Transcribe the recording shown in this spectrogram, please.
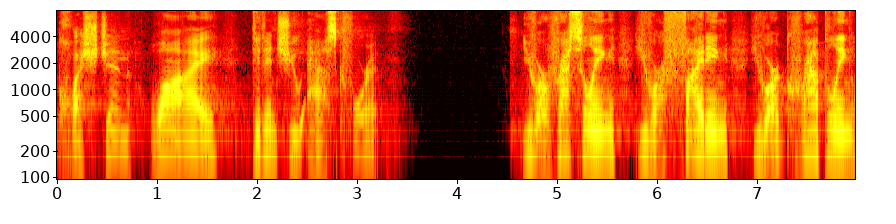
question Why didn't you ask for it? You are wrestling, you are fighting, you are grappling.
